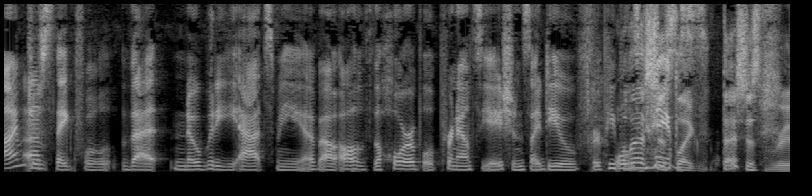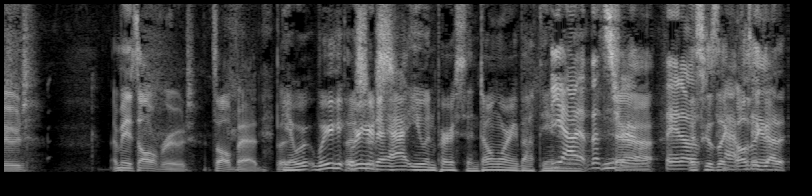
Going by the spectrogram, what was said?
I'm Um, just thankful that nobody ats me about all of the horrible pronunciations I do for people's Well, that's names. just like that's just rude. I mean, it's all rude. It's all bad. But Yeah, we're we're, we're here to at you in person. Don't worry about the internet. yeah, that's Yeah, true. They don't. It's because like, have oh, they to. got it.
